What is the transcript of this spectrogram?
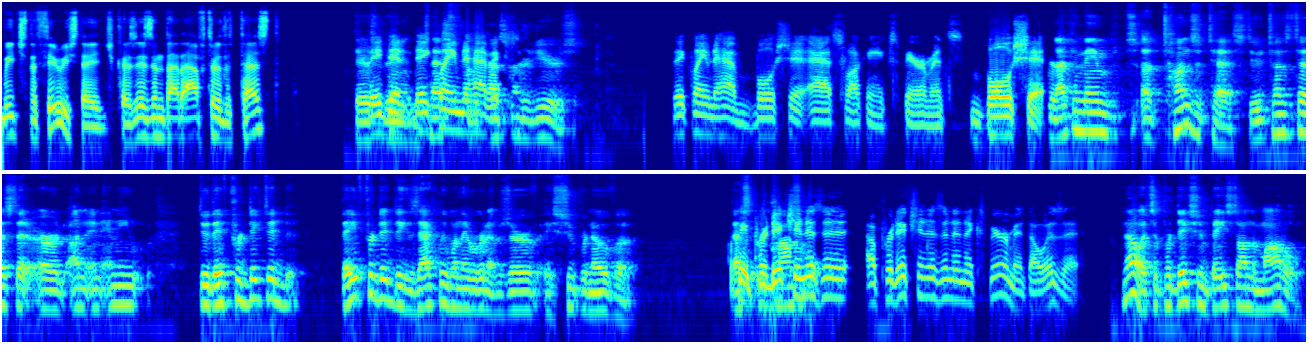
reached the theory stage. Because isn't that after the test? There's They did- they claim to the have past hundred years. They claim to have bullshit ass fucking experiments. Bullshit. Dude, I can name uh, tons of tests, dude. Tons of tests that are on in any. Dude, dude, they've predicted they've predicted exactly when they were going to observe a supernova. Okay, That's prediction impossible. isn't a prediction isn't an experiment though, is it? No, it's a prediction based on the model,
